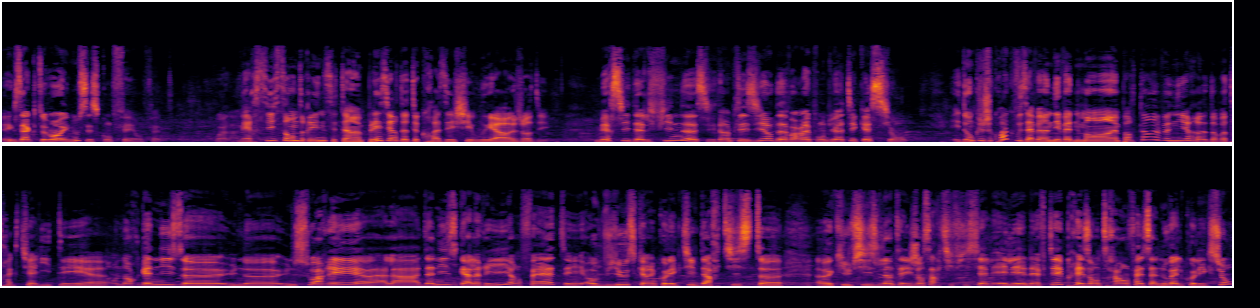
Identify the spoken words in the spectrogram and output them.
Exactement, et nous, c'est ce qu'on fait en fait. Voilà. Merci Sandrine, c'était un plaisir de te croiser chez We aujourd'hui. Merci Delphine, c'était un plaisir d'avoir répondu à tes questions. Et donc, je crois que vous avez un événement important à venir euh, dans votre actualité. Euh. On organise euh, une, une soirée à la Danis Gallery, en fait, et Obvious, qui est un collectif d'artistes qui utilise l'intelligence artificielle et les NFT, présentera en fait sa nouvelle collection,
